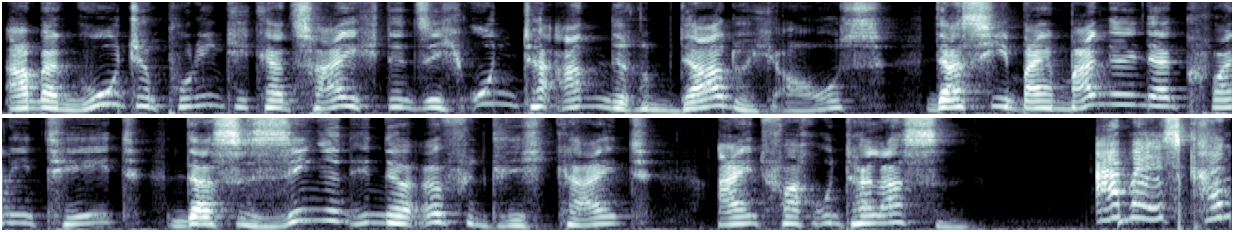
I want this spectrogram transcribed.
Aber gute Politiker zeichnen sich unter anderem dadurch aus, dass sie bei mangelnder Qualität das Singen in der Öffentlichkeit einfach unterlassen. Aber es kann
